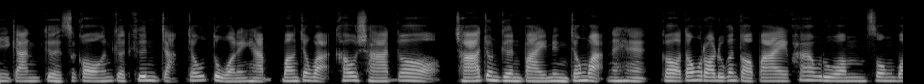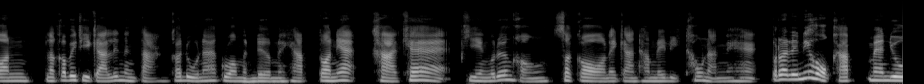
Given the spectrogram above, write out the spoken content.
มีการเกิดสกอร์กันเกิดขึ้นจากเจ้าตัวนะครับ บางจังหวะเข้าชาร์จก็ ช้าจนเกินไป 1 จังหวะนะฮะ ก็ต้องรอดูกันต่อไปภาพรวมทรงบอลแล้วก็วิธีการเล่นต่างๆ ก็ดูน่ากลัวเหมือนเดิมนะครับ ตอนเนี้ยขาดแค่เพียงเรื่องของสกอร์ในการทำในลีกเท่านั้นนะฮะ ประเด็นที่ 6 ครับ แมนยู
